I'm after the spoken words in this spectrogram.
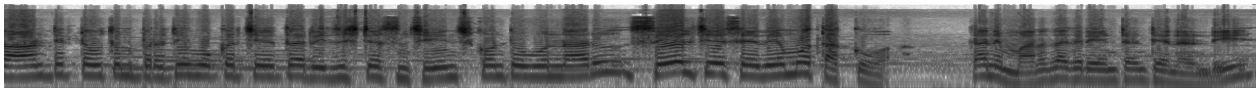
కాంటాక్ట్ అవుతున్న ప్రతి ఒక్కరి చేత రిజిస్ట్రేషన్ చేయించుకుంటూ ఉన్నారు. సేల్ చేసేదేమో తక్కువ. కానీ మన దగ్గర ఏంటంటేనండి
